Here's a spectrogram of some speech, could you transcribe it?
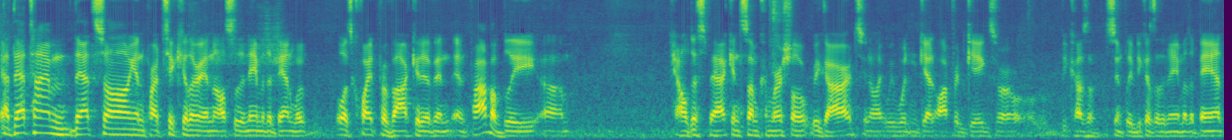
At that time, that song in particular, and also the name of the band, was, was quite provocative and, and probably um, held us back in some commercial regards. You know, like we wouldn't get offered gigs or, or because of simply because of the name of the band.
